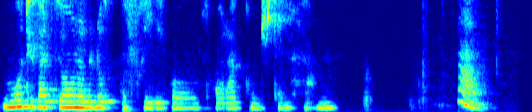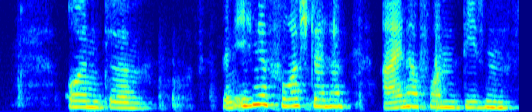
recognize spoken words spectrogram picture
Motivation und Lustbefriedigung im Vordergrund stehen haben. Hm. Und ähm, wenn ich mir vorstelle, einer von diesen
